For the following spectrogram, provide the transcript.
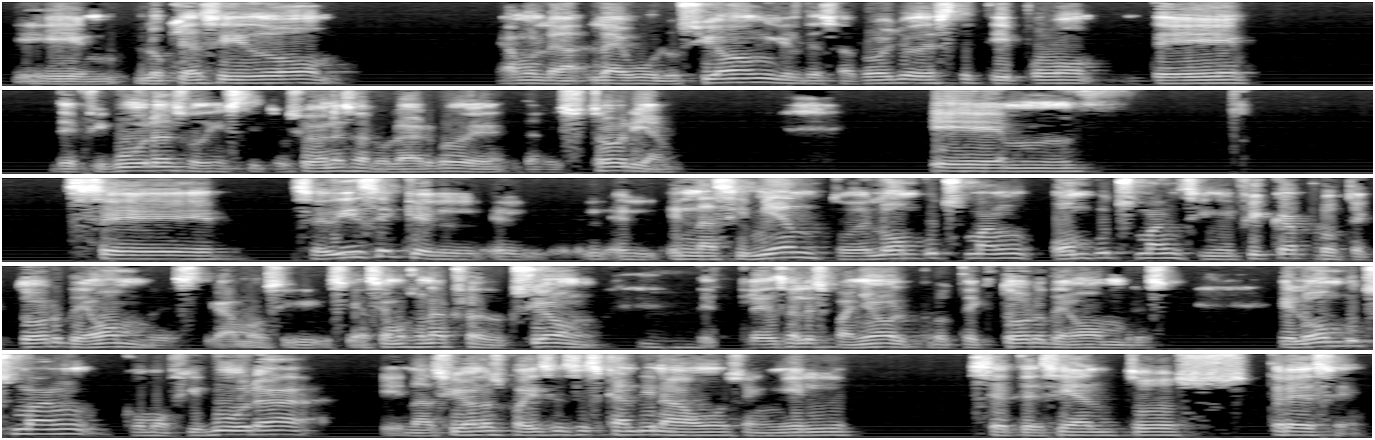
eh, lo que ha sido, digamos, la, evolución y el desarrollo de este tipo de, de figuras o de instituciones a lo largo de, la historia. Em, se se dice que el, nacimiento del ombudsman, ombudsman significa protector de hombres, digamos, si, si hacemos una traducción de inglés al español, protector de hombres. El ombudsman como figura eh, nació en los países escandinavos en 1713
